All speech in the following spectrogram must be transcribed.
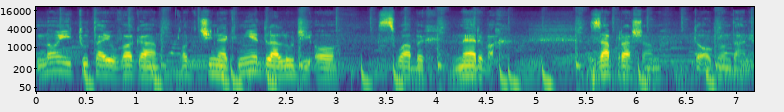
No i tutaj uwaga, odcinek nie dla ludzi o słabych nerwach. Zapraszam do oglądania.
